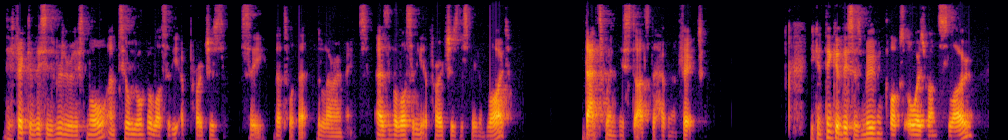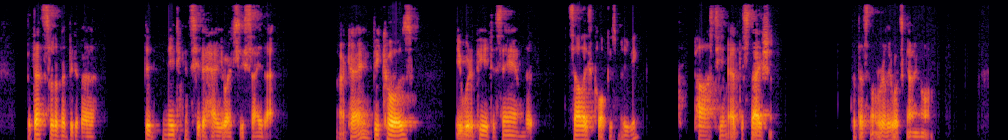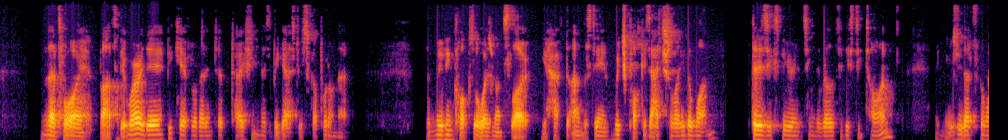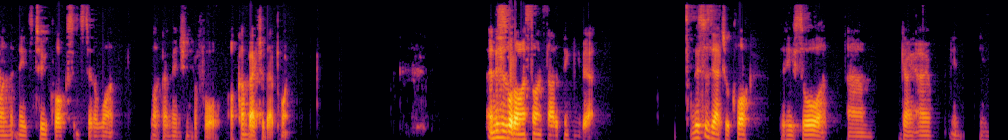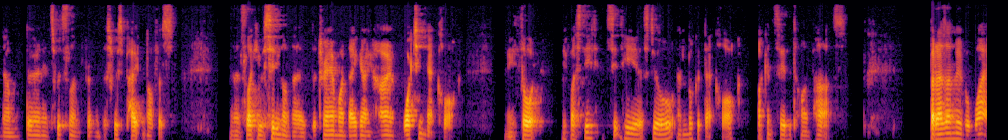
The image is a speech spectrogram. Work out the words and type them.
the effect of this is really, really small until your velocity approaches c. That's what that little arrow means. As the velocity approaches the speed of light, that's when this starts to have an effect. You can think of this as moving clocks always run slow, but that's sort of a bit of a, you need to consider how you actually say that. Okay, because it would appear to Sam that Sally's clock is moving past him at the station, but that's not really what's going on. That's why Bart's a bit worried there. Be careful of that interpretation. There's a big asterisk I put on that. The moving clocks always run slow. You have to understand which clock is actually the one that is experiencing the relativistic time. And usually that's the one that needs two clocks instead of one, like I mentioned before. I'll come back to that point. And this is what Einstein started thinking about. This is the actual clock that he saw um, going home in um, Bern in Switzerland from the Swiss Patent Office. And it's like he was sitting on the, the tram one day going home watching that clock. And he thought, if I sit, sit here still and look at that clock, I can see the time pass. But as I move away,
